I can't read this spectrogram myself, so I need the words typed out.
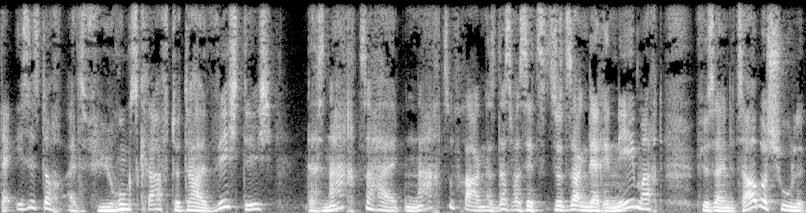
da ist es doch als Führungskraft total wichtig, das nachzuhalten, nachzufragen. Also das, was jetzt sozusagen der René macht für seine Zauberschule,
